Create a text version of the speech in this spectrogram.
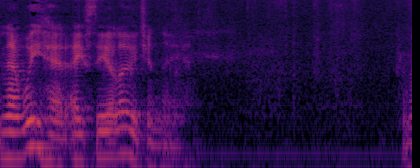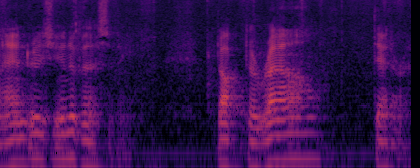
Now, we had a theologian there from Andrews University, Dr. Raoul Dederen.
